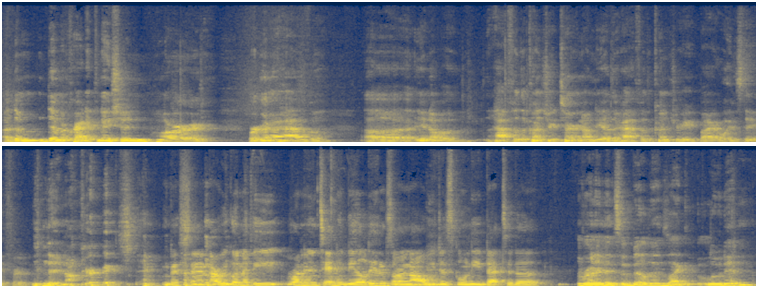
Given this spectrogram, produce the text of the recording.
a dem- democratic nation or we're gonna have uh you know half of the country turn on the other half of the country by Wednesday for the inauguration. Listen, are we gonna be running into any buildings or no? We just gonna leave that to the Running into buildings like looting.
